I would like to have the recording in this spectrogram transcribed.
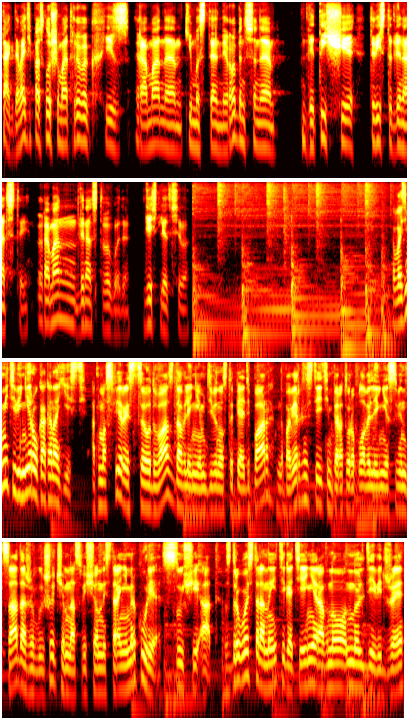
Так, давайте послушаем отрывок из романа Кима Стэнли Робинсона 2312. Роман 12 года. 10 лет всего. Возьмите Венеру, как она есть. Атмосфера из СО2 с давлением 95 бар, на поверхности температура плавления свинца даже выше, чем на освещенной стороне Меркурия, сущий ад. С другой стороны, тяготение равно 0,9 G,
